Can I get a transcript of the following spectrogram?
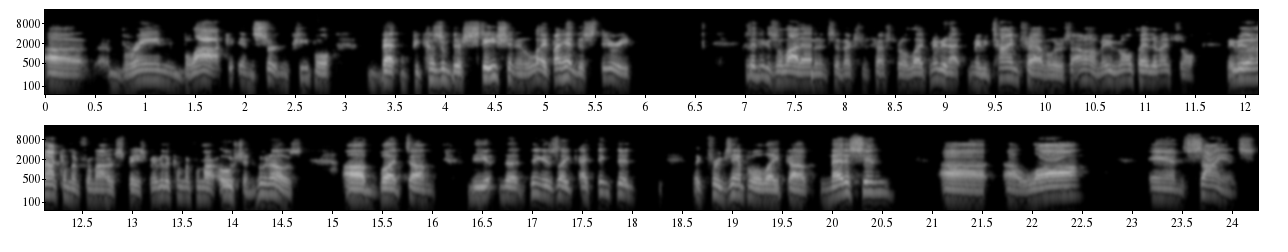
uh, brain block in certain people that because of their station in life. I had this theory because I think there's a lot of evidence of extraterrestrial life. Maybe not, maybe time travelers. I don't know. Maybe multidimensional. Maybe they're not coming from outer space. Maybe they're coming from our ocean. Who knows? Uh, but um, the the thing is, like, I think that, like, for example, like uh, medicine, uh, uh law, and science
